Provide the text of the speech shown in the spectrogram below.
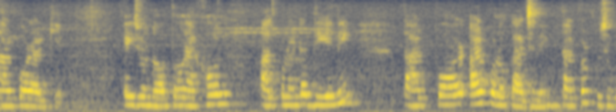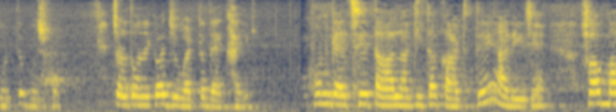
তারপর আর কি। এই জন্য তো এখন আলপনাটা দিয়ে নিই, তারপর আর কোনো কাজ নেই, তারপর পুজো করতে বসবো। চলো তোমাদেরকে আবার জোগাড়টা দেখাই। এখন গেছে তাল আটিটা কাটতে, আর এই যে সব মা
